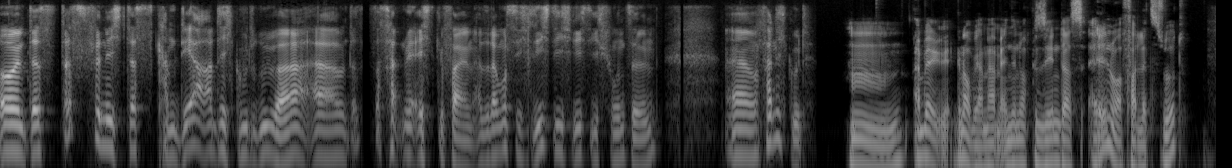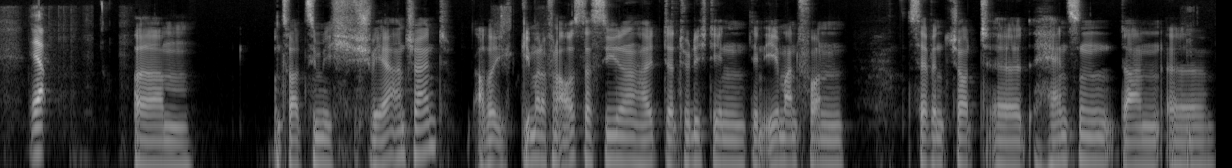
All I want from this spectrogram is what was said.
Und das, das finde ich, das kam derartig gut rüber. Äh, das, das, hat mir echt gefallen. Also da musste ich richtig, richtig schmunzeln. Äh, fand ich gut. Hm. Aber genau, wir haben ja am Ende noch gesehen, dass Elnor verletzt wird. Ja. Ähm, und zwar ziemlich schwer anscheinend. Aber ich gehe mal davon aus, dass sie dann halt natürlich den, den Ehemann von Seven Shot äh, Hansen dann äh,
